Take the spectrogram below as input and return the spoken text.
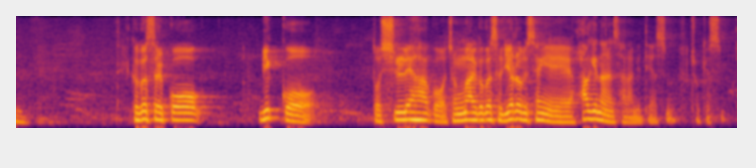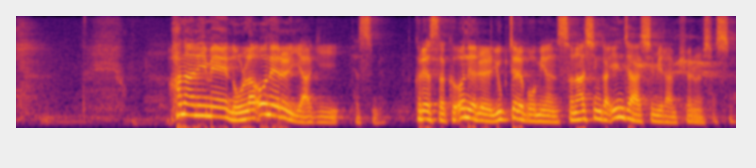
음. 그것을 꼭 믿고 또 신뢰하고 정말 그것을 여러분 생애에 확인하는 사람이 되었으면 좋겠습니다. 하나님의 놀라 은혜를 이야기했습니다. 그래서 그 은혜를 6절에 보면 선하심과 인자하심이라는 표현을 썼어요.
